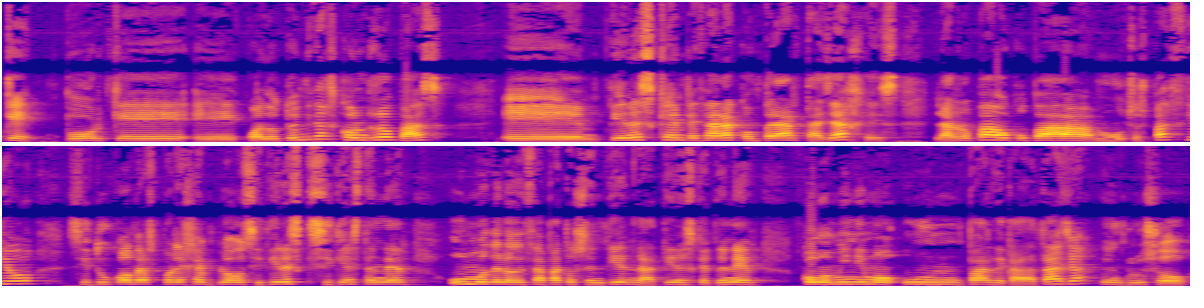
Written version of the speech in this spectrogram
qué? Porque eh, cuando tú empiezas con ropas, eh, tienes que empezar a comprar tallajes. La ropa ocupa mucho espacio. Si tú compras, por ejemplo, si, quieres tener un modelo de zapatos en tienda, tienes que tener como mínimo un par de cada talla, o incluso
